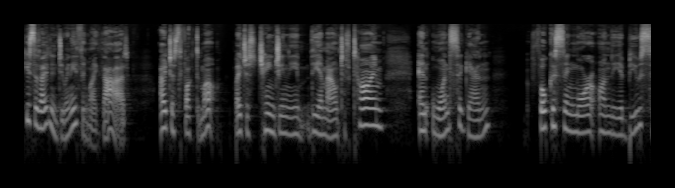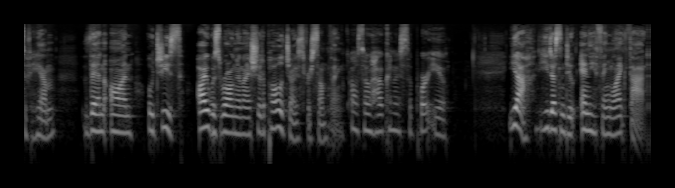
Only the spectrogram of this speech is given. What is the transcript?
He says, I didn't do anything like that. I just fucked him up by just changing the, the amount of time. And once again, focusing more on the abuse of him than on, oh, geez, I was wrong and I should apologize for something. Also, how can I support you? Yeah, he doesn't do anything like that.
